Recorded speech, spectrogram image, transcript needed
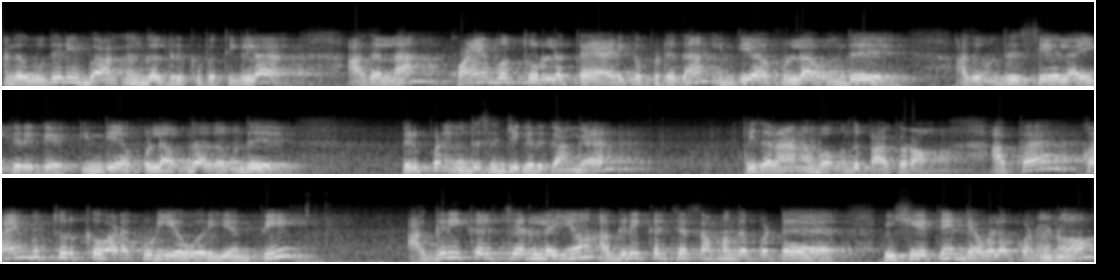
அந்த உதிரி பாகங்கள் இருக்குது பார்த்தீங்களா அதெல்லாம் கோயம்புத்தூரில் தயாரிக்கப்பட்டு தான் இந்தியா ஃபுல்லாக வந்து அது வந்து சேல் ஆகிக்கிருக்கு இந்தியா ஃபுல்லாக வந்து அதை வந்து விற்பனை வந்து செஞ்சுக்கிருக்காங்க. இதெல்லாம் நம்ம வந்து பார்க்குறோம் அப்போ கோயம்புத்தூருக்கு வரக்கூடிய ஒரு எம்பி அக்ரிகல்ச்சர்லையும் அக்ரிகல்ச்சர் சம்மந்தப்பட்ட விஷயத்தையும் டெவலப் பண்ணணும்.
